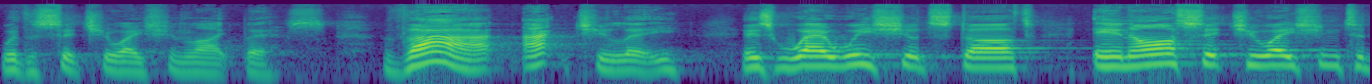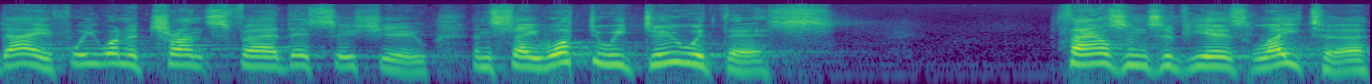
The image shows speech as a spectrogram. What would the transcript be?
with a situation like this. That actually is where we should start in our situation today. If we want to transfer this issue and say, what do we do with this? Thousands of years later,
